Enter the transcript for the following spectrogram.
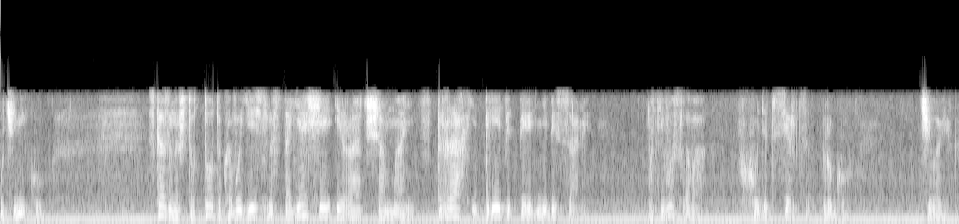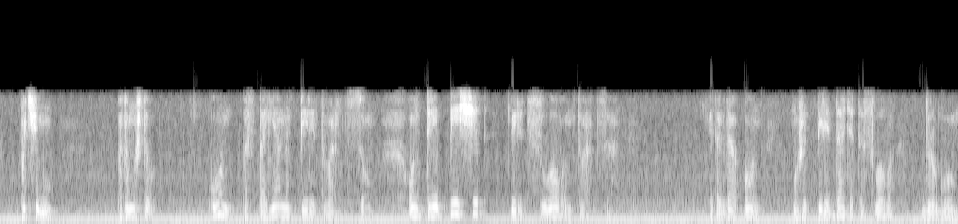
ученику – сказано, что тот, у кого есть настоящая ират шамай, страх и трепет перед небесами, вот его слова входят в сердце другого человека. Почему? Потому что он постоянно перед Творцом. Он трепещет перед Словом Творца. И тогда он может передать это Слово другому.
